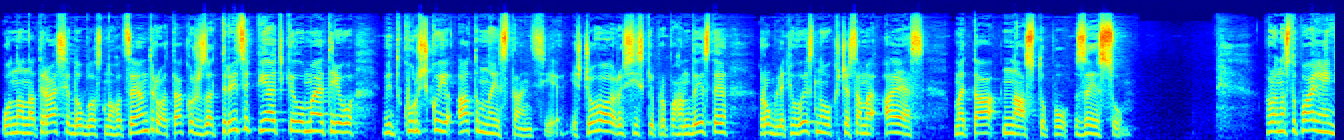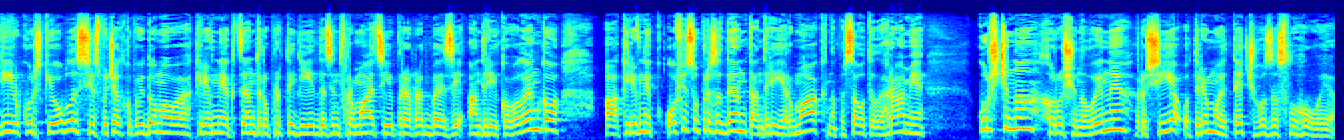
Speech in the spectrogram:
Воно на трасі до обласного центру, а також за 35 кілометрів від Курської атомної станції. І з чого російські пропагандисти роблять висновок, що саме АЕС мета наступу ЗСУ. Про наступальні дії у Курській області спочатку повідомив керівник центру протидії дезінформації при Радбезі Андрій Коваленко. А керівник офісу президента Андрій Єрмак написав у телеграмі: Курщина, хороші новини. Росія отримує те, чого заслуговує.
